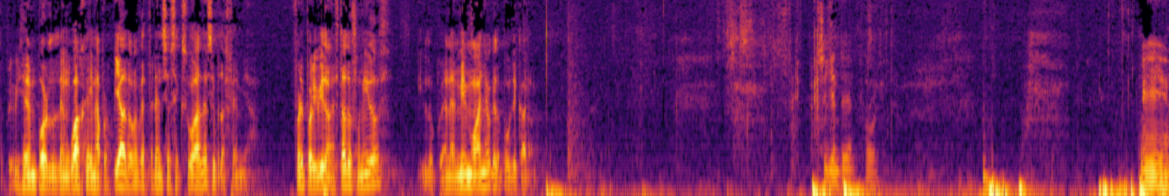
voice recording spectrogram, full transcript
Lo prohibieron por lenguaje inapropiado, referencias sexuales y blasfemia. Fue prohibido en Estados Unidos y en el mismo año que lo publicaron. Siguiente, por favor. Eh,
